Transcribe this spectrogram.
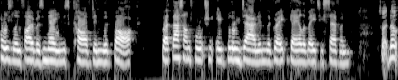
Hazel and Fiver's names carved in the bark, but that unfortunately blew down in the great gale of 87. So, no,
